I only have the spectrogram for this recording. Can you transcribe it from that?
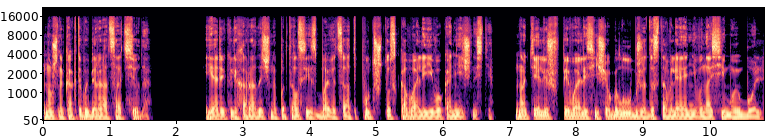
Нужно как-то выбираться отсюда. Ярик лихорадочно пытался избавиться от пут, что сковали его конечности, но те лишь впивались еще глубже, доставляя невыносимую боль.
